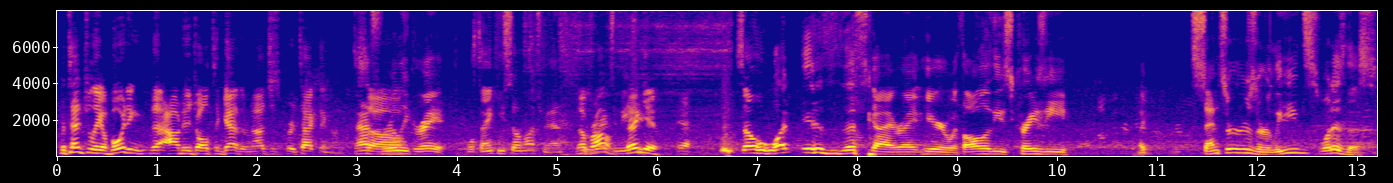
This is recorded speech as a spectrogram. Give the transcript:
potentially avoiding the outage altogether, not just protecting them. That's So- really great. Well, thank you so much, man. No problem. Thank you. Yeah. So, what is this guy right here with all of these crazy, sensors or leads? What is this?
